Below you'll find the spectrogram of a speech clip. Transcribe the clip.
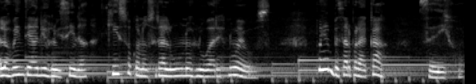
A los 20 años Luisina quiso conocer algunos lugares nuevos. Voy a empezar por acá, se dijo,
